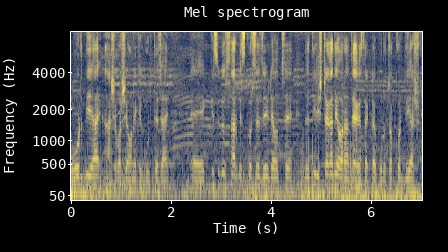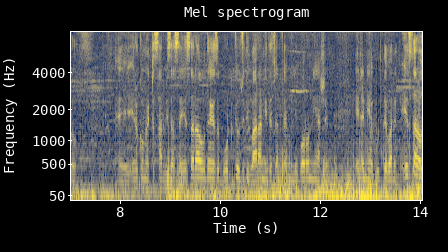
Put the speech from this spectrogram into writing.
বোর্ড দিয়ে আশেপাশে অনেকে ঘুরতে যায়। কিছু কিছু সার্ভিস করছে, যেটা হচ্ছে যে তিরিশ টাকা দিয়ে ওরা দেখা গেছে একটা পুরো চক্কর দিয়ে আসলো। এরকম একটা সার্ভিস আছে। এছাড়াও দেখা গেছে বোট কেউ যদি ভাড়া নিতে চান ফ্যামিলি বড় নিয়ে আসেন, এটা নিয়ে ঘুরতে পারেন। এছাড়াও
